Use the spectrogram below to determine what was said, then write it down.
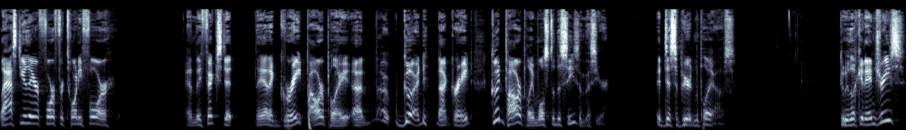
Last year they were 4 for 24, and they fixed it. They had a great power play, uh, good, not great, good power play most of the season this year. It disappeared in the playoffs. Do we look at injuries?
